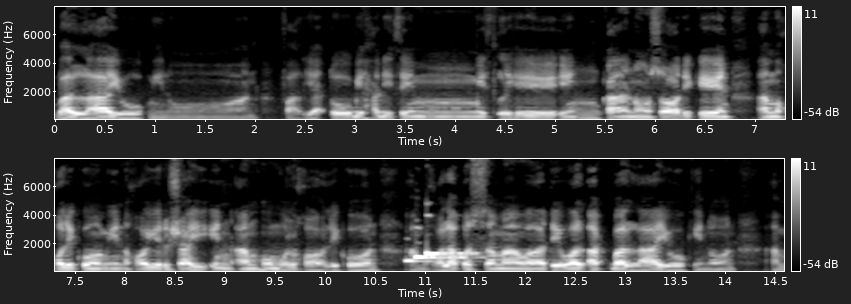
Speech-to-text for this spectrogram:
bal la yu'minun falyatu bihaditsim mislihi in kanu sadikin am khuliqu min khairi syai'in am humul khaliqun am khalaqas samawati wal ard bal la yuqinun am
